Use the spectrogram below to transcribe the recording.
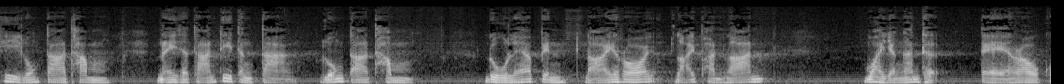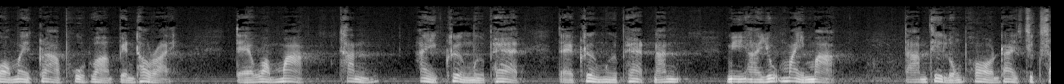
ที่หลวงตาทำในสถานที่ต่างๆ หลวงตาทำ ดูแล้วเป็นหลายร้อยหลายพันล้าน ว่าอย่างนั้นเถอะ แต่เราก็ไม่กล้าพูดว่าเป็นเท่าไหร่ แต่ว่ามากท่านให้เครื่องมือแพทย์ แต่เครื่องมือแพทย์นั้น มีอายุไม่มาก ตามที่หลวงพ่อได้ศึกษ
